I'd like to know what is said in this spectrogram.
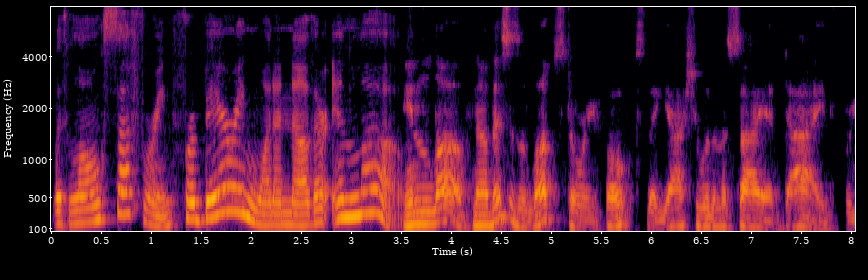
with long suffering, forbearing one another in love. In love. Now, this is a love story, folks, that Yahshua the Messiah died for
